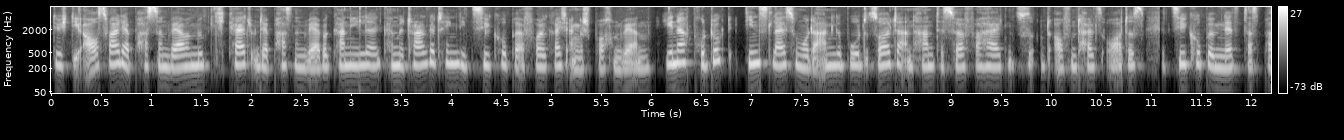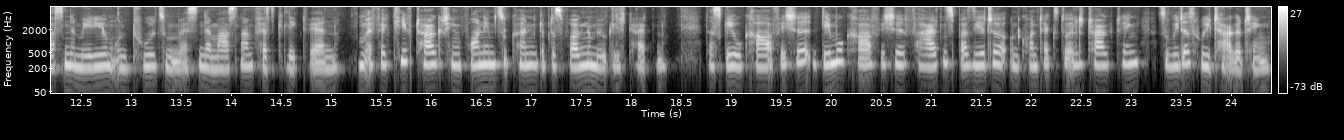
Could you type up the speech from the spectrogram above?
Durch die Auswahl der passenden Werbemöglichkeit und der passenden Werbekanäle kann mit Targeting die Zielgruppe erfolgreich angesprochen werden. Je nach Produkt, Dienstleistung oder Angebot sollte anhand des Surfverhaltens und Aufenthaltsortes der Zielgruppe im Netz das passende Medium und Tool zum Messen der Maßnahmen festgelegt werden. Um effektiv Targeting vornehmen zu können, gibt es folgende Möglichkeiten. Das geografische, demografische, verhaltensbasierte und kontextuelle Targeting sowie das Retargeting.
